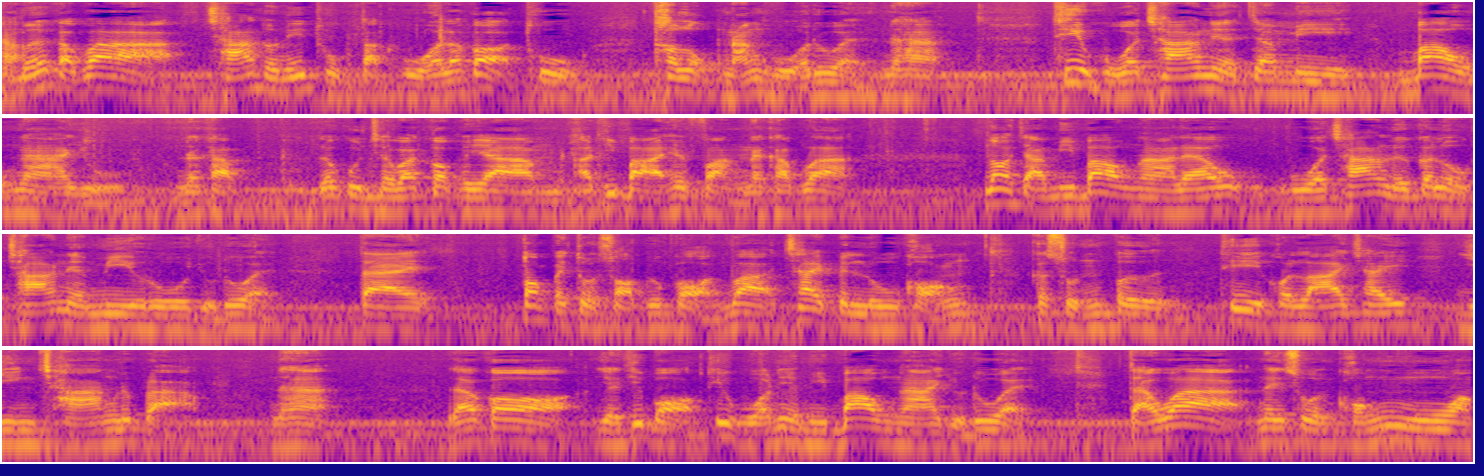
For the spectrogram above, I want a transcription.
ครับเหมือนกับว่าช้างตัวนี้ถูกตัดหัวแล้วก็ถูกถลกหนังหัวด้วยนะฮะที่หัวช้างเนี่ยจะมีเบ้างาอยู่นะครับ แล้วคุณชัยวัฒน์ก็พยายามอธิบายให้ฟังนะครับว่า นอกจากมีเบ้างาแล้วหัวช้างหรือกระโหลกช้างเนี่ยมีรูอยู่ด้วย แต่ ต้องไปตรวจสอบดูก่อนว่าใช่เป็นรูของกระสุนปืนที่คนร้ายใช้ยิงช้างหรือเปล่านะฮะแล้วก็อย่างที่บอกที่หัวเนี่ยมีเบ้างาอยู่ด้วย แต่ว่าในส่วนของงวง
